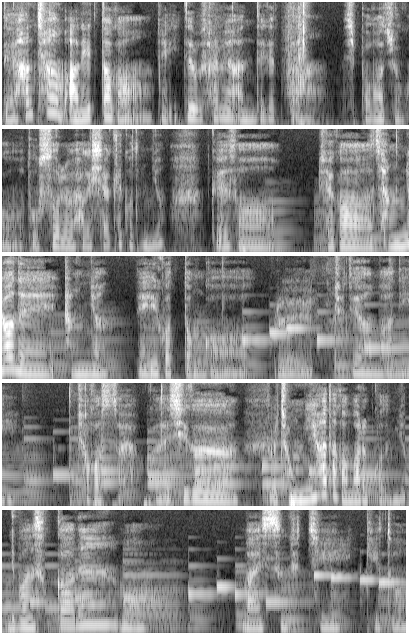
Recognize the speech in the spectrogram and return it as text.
네, 한참 안 읽다가 이대로 살면 안 되겠다 싶어가지고 독서를 하기 시작했거든요. 그래서 제가 작년에 작년에 읽었던 거를 최대한 많이 적었어요. 근데 지금 정리하다가 말았거든요. 이번 습관은 뭐 말씀 규칙, 기도,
